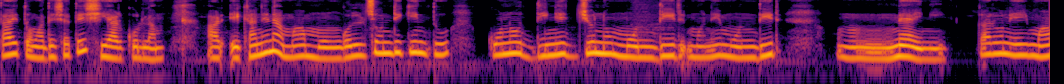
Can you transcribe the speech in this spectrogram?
তাই তোমাদের সাথে শেয়ার করলাম। আর এখানে না মা মঙ্গলচণ্ডী কিন্তু কোনো দিনের জন্য মন্দির মানে মন্দির নেয়নি। কারণ এই মা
